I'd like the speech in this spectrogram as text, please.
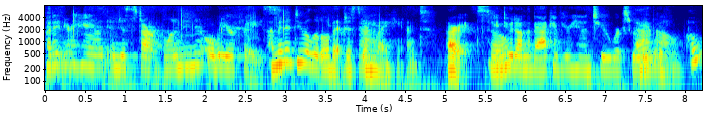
put it in your hand, and just start blending it over your face. I'm gonna do a little bit just in my hand. All right, so you can do it on the back of your hand too. Works really back of- well. Oh,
